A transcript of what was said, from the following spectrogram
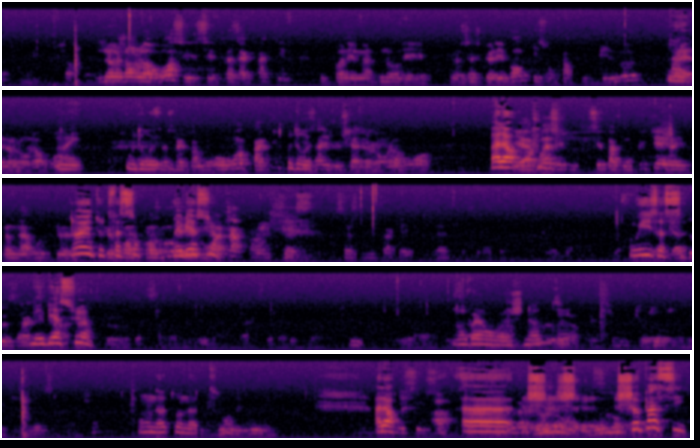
Nogent-le-Roi, c'est c'est très attractif. Vous prenez maintenant les, ne serait-ce que les banques qui sont parties de Villemeux, Ouais. ouais. Nogent-le-Roi. Oui. Oudreux. Ça serait comme au moins pratique qu'ils aillent jusqu'à Nogent-le-Roi. Alors, Et après, c'est- c'est pas compliqué, hein, ils prennent la route que, Oui, de toute que façon. Mais bien sûr. Oui, ça il y a se- deux axes, mais bien sûr. Et, euh, On va- je note. On note, on note. Alors, euh, je, je, je sais pas si,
